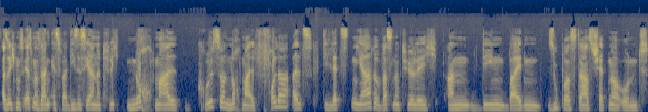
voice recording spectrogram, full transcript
Also ich muss erstmal sagen, es war dieses Jahr natürlich noch mal größer, noch mal voller als die letzten Jahre, was natürlich an den beiden Superstars Shatner und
